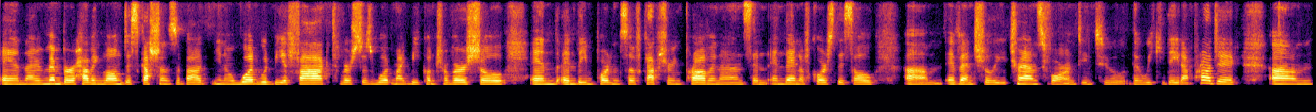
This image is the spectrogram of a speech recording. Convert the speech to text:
And I remember having long discussions about, you know, what would be a fact versus what might be controversial and, and the importance of capturing provenance. And, and then, of course, this all um, eventually transformed into the Wikidata project. Um,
